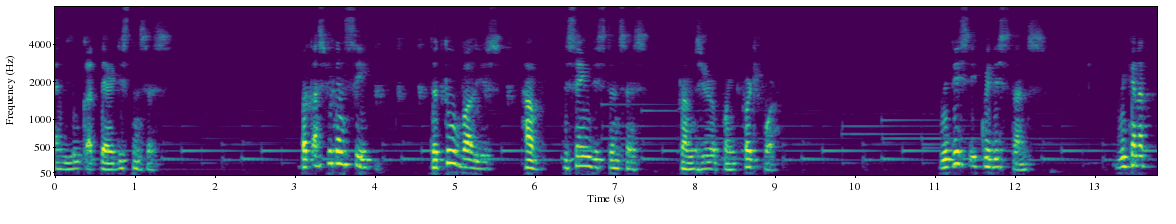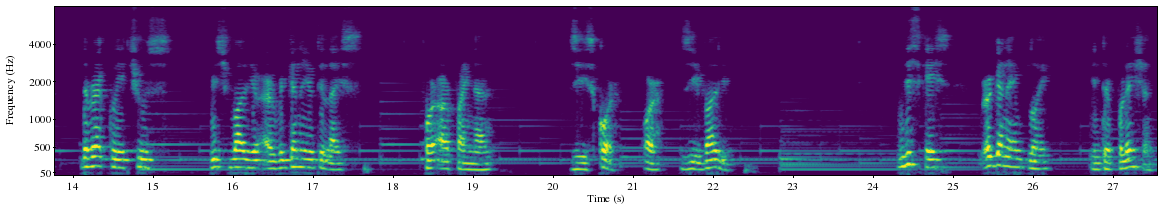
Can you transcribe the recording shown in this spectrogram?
and look at their distances. But as we can see, the two values have the same distances from 0.44. With this equidistance, we cannot directly choose which value are we gonna utilize for our final z-score or z-value. In this case, we're gonna employ interpolation,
